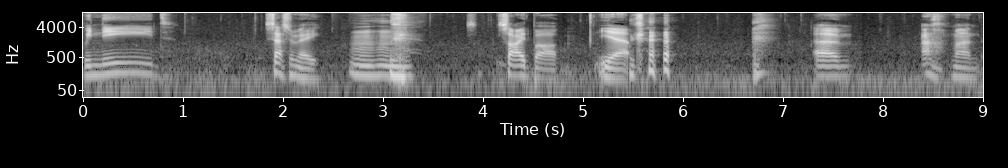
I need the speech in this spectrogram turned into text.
We need sesame Mm-hmm. sidebar. yeah. Um, ah man,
